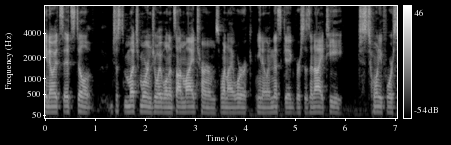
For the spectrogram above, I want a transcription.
you know it's it's still just much more enjoyable and it's on my terms when I work, you know, in this gig versus an IT just 24/7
